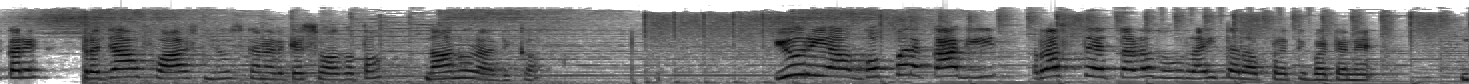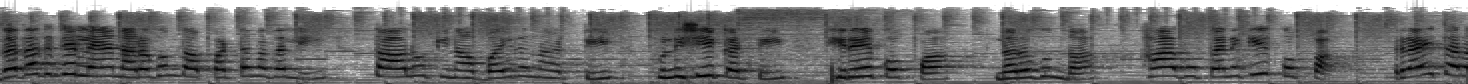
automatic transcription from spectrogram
ವೀಕ್ಷಕರೇ, ಪ್ರಜಾ ಫಾಸ್ಟ್ ನ್ಯೂಸ್ ಕನ್ನಡಕ್ಕೆ ಸ್ವಾಗತ. ನಾನು ರಾಧಿಕಾ. ಯೂರಿಯಾ ಗೊಬ್ಬರಕ್ಕಾಗಿ ರಸ್ತೆ ತಡೆದು ರೈತರ ಪ್ರತಿಭಟನೆ. ಗದಗ ಜಿಲ್ಲೆ ನರಗುಂದ ಪಟ್ಟಣದಲ್ಲಿ ತಾಲೂಕಿನ ಬೈರನಹಟ್ಟಿ, ಹುಣಸಿಕಟ್ಟಿ, ಹಿರೇಕೊಪ್ಪ, ನರಗುಂದ ಹಾಗೂ ಕನಕಿಕೊಪ್ಪ ರೈತರ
